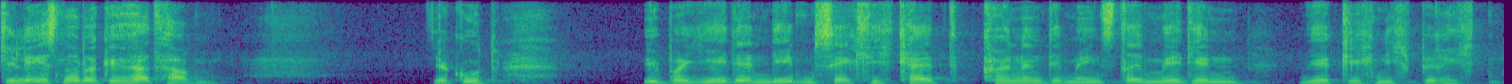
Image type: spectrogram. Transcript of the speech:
gelesen oder gehört haben? Ja gut, über jede Nebensächlichkeit können die Mainstream-Medien wirklich nicht berichten.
